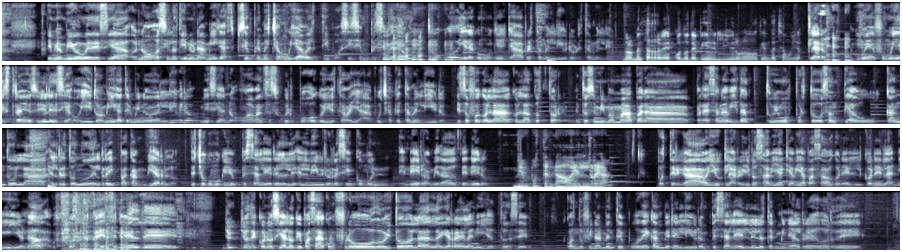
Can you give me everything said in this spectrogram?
Y mi amigo me decía, "Oh, no, si lo tiene una amiga, siempre me chamullaba el tipo, así siempre se pegaba un truco y era como que ya, préstame el libro, préstame el libro. Normalmente al revés, cuando te piden el libro uno tiende a chamullar. Claro, muy, fue muy extraño eso. Yo le decía, oye, ¿y ¿tu amiga terminó el libro? Me decía, no, avanza súper poco. Y yo estaba ya, pucha, préstame el libro. Y eso fue con, la, con las dos torres. Entonces mi mamá para, para esa Navidad tuvimos por todo Santiago buscando la, el retorno del rey para cambiarlo. De hecho, como que yo empecé a leer el, el libro recién como en enero, a mediados de enero. Bien postergado el regalo. postergado. Yo, claro, yo no sabía qué había pasado con el, con el anillo, nada. A ese nivel de. Yo, yo desconocía lo que pasaba con Frodo y toda la, la guerra del anillo. Entonces, cuando finalmente pude cambiar el libro, empecé a leerlo y lo terminé alrededor de.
